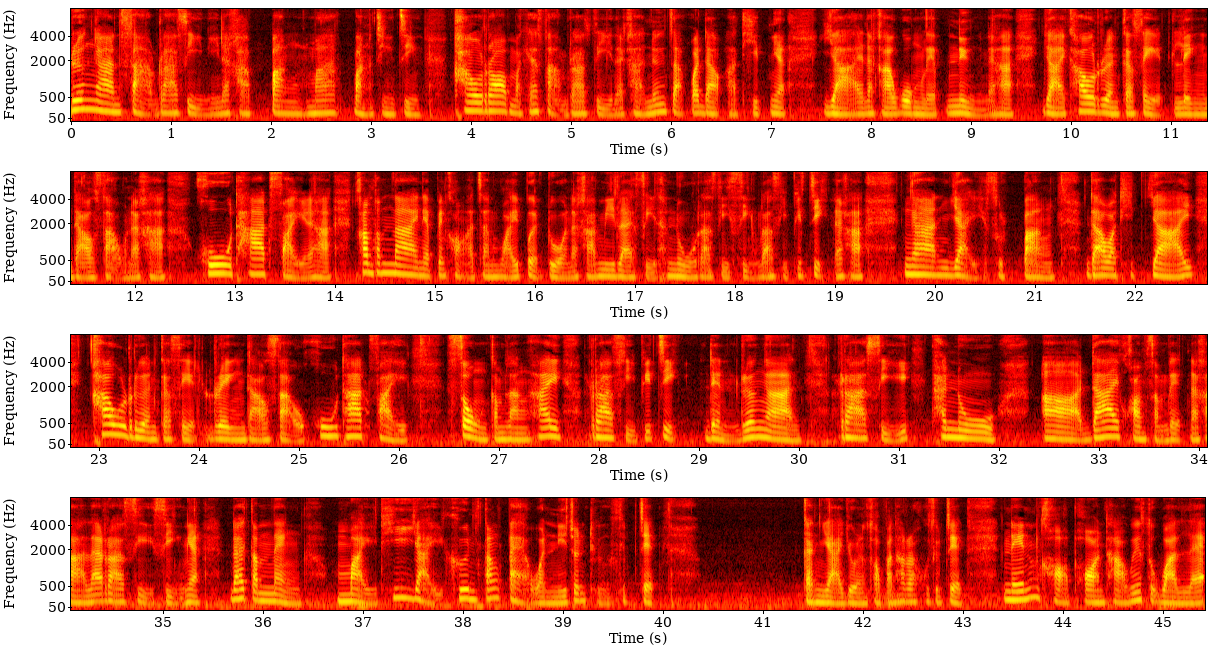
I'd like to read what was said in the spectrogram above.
เรื่องงาน 3 ราศีนี้นะคะ ปังมากปังจริง ๆ เข้ารอบมาแค่ 3 ราศีนะคะ เนื่องจากว่าดาวอาทิตย์เนี่ยย้ายนะคะวงเล็บ1นะคะย้ายเข้าเรือนเกษตรเล็งดาวเสาร์นะคะ คู่ธาตุไฟนะคะคำทำนายเนี่ยเป็นของอาจารย์ไว้เปิดดวงนะคะ มีราศีธนูราศีสิงห์ราศีพิจิกนะคะ งานใหญ่สุดปัง ดาวอาทิตย์ย้ายเข้าเรือนเกษตรเร็งดาวเสาร์คู่ธาตุไฟ ส่งกำลังให้ราศีพิจิก เด่นเรื่องงาน ราศีธนูได้ความสำเร็จนะคะ และราศีสิงห์เนี่ยได้ตำแหน่งใหม่ที่ใหญ่ขึ้นตั้งแต่วันนี้จนถึง 17 กันยายน 2567 เน้นขอพรท้าวเวสสุวรรณและ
